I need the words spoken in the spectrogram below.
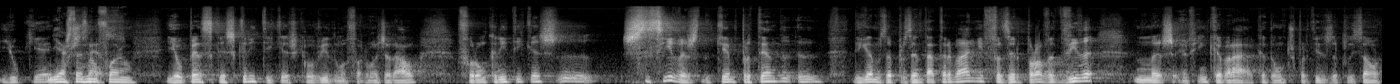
e o que é. E estas não foram. E eu penso que as críticas que ouvi de uma forma geral foram críticas. Uh, excessivas de quem pretende, digamos, apresentar trabalho e fazer prova de vida, mas, enfim, caberá a cada um dos partidos da oposição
